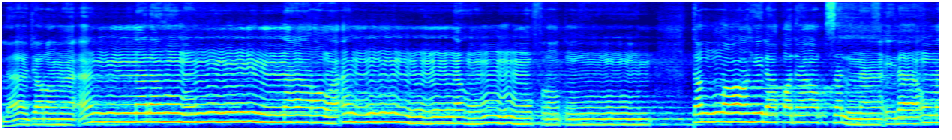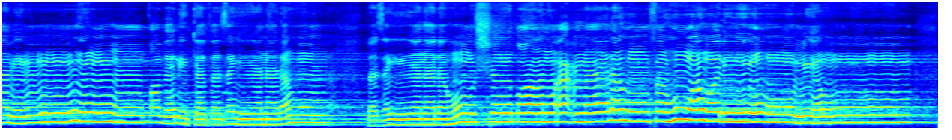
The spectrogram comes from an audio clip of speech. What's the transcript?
لا جرم أن لهم النار وأنهم مفرطون. تالله لقد أرسلنا إلى أمم من قبلك فزين لهم فزين لهم الشيطان أعمالهم فهو وليهم اليوم.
